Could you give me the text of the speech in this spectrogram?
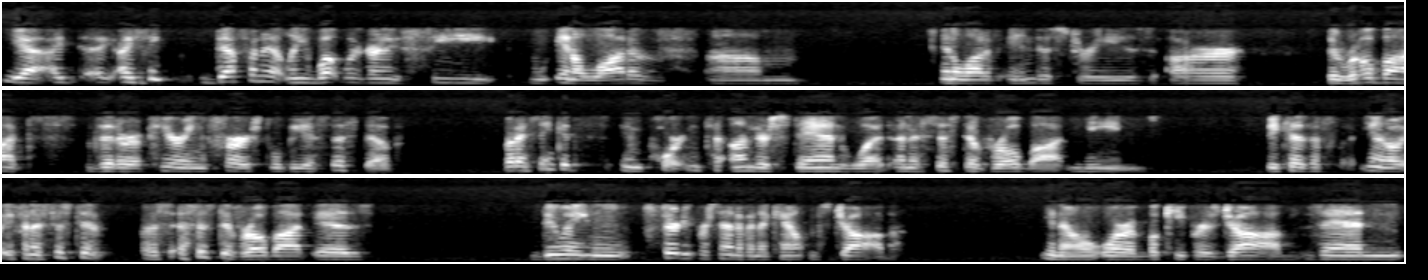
Yeah, I, I think definitely what we're going to see in a lot of um, in a lot of industries are the robots that are appearing first will be assistive. But I think it's important to understand what an assistive robot means, because if you know if an assistant assistive robot is doing 30% of an accountant's job, you know, or a bookkeeper's job, then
